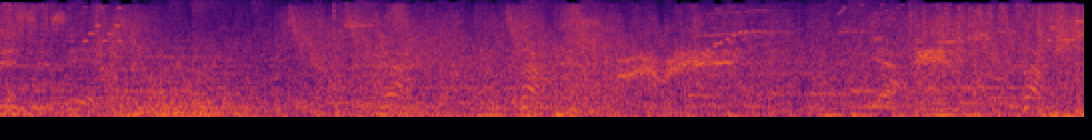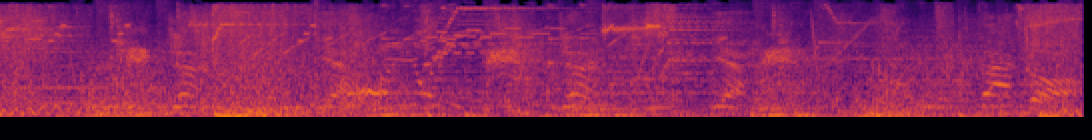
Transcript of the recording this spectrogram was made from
This is it. Yeah. Yeah. Back off.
